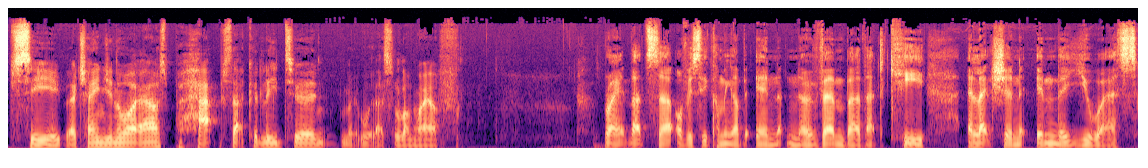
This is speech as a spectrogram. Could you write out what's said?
see a change in the White House. Perhaps that could lead to it. Well, that's a long way off. Right, that's uh, obviously coming up in November, that key election in the US.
